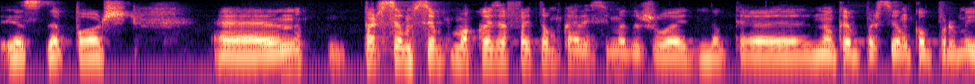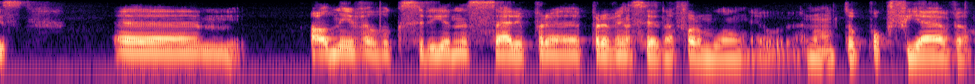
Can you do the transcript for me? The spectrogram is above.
esse da Porsche. Uh, pareceu-me sempre uma coisa feita um bocado em cima do joelho, nunca, nunca me pareceu um compromisso uh, ao nível do que seria necessário para, para vencer na Fórmula 1. Eu, eu não estou pouco fiável.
